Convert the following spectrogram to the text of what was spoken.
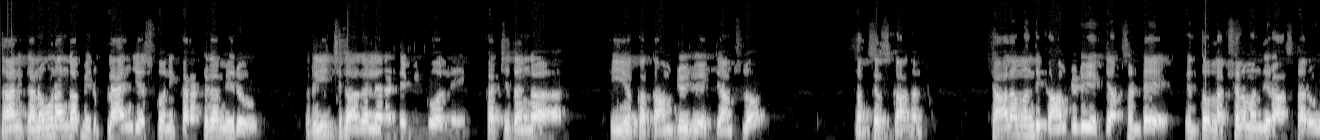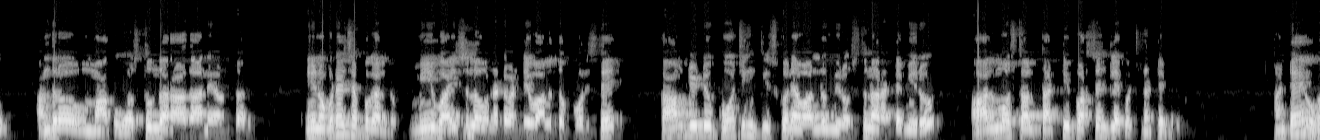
దానికి అనుగుణంగా మీరు ప్లాన్ చేసుకొని కరెక్ట్గా మీరు రీచ్ కాగలరంటే మీ గోల్ని ఖచ్చితంగా ఈ యొక్క కాంపిటేటివ్ ఎగ్జామ్స్లో సక్సెస్ కాగలరు. చాలా మంది కాంపిటేటివ్ ఎగ్జామ్స్ అంటే ఎంతో లక్షల మంది రాస్తారు. అందులో మాకు వస్తుందా రాదా అని అంటారు నేను ఒకటే చెప్పగలను. మీ వయసులో ఉన్నటువంటి వాళ్ళతో పోలిస్తే కాంపిటేటివ్ కోచింగ్ తీసుకునే వాళ్ళు మీరు వస్తున్నారంటే మీరు ఆల్మోస్ట్ ఆల్ థర్టీ పర్సెంట్లోకి వచ్చినట్టే మీరు. అంటే ఒక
